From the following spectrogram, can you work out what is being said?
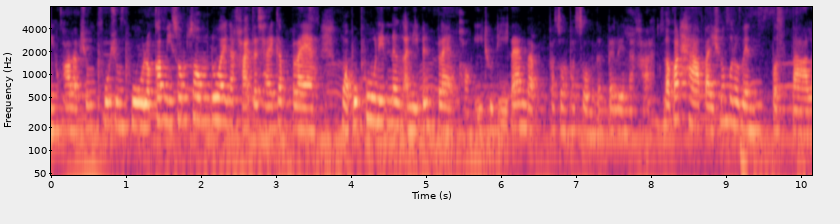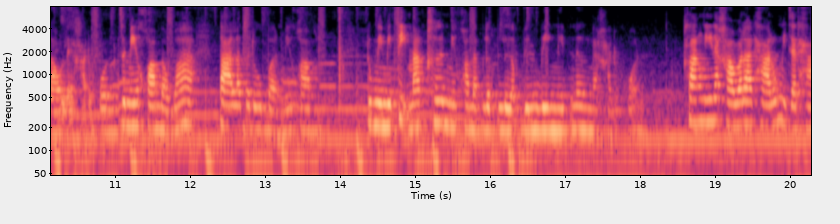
มีความแบบชมพูชมพู แล้วก็มีส้มๆด้วยนะคะ จะใช้กับแปรงหัวผู้ๆนิดนึง อันนี้เป็นแปรงของ E2D แต้มแบบผสมผสมกันไปเลยนะคะ แล้วก็ทาไปช่วงบริเวณเปิดตาเราเลยค่ะ ทุกคนจะมีความแบบว่าตาเราจะดูเหมือนมีความดูมีมิติมากขึ้น มีความแบบเหลือบๆวิงวิงๆนิดนึงนะคะ ทุกคน ครั้งนี้นะคะ เวลาทาลูกหมีจะทา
